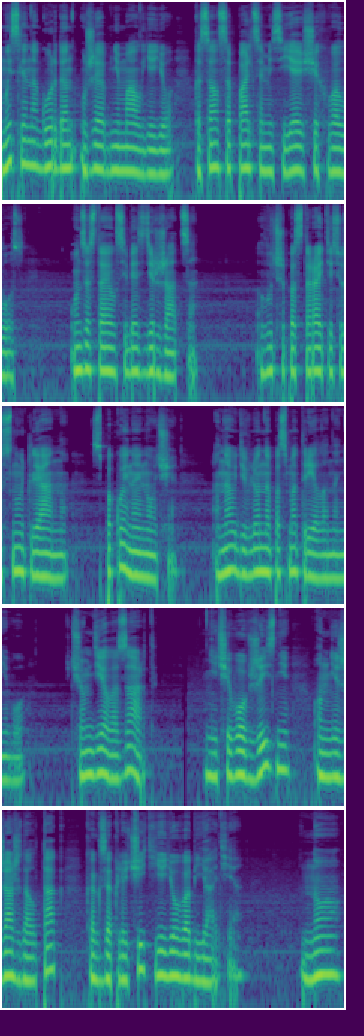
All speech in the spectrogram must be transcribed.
Мысленно Гордон уже обнимал ее, касался пальцами сияющих волос. Он заставил себя сдержаться. «Лучше постарайтесь уснуть, Лианна. Спокойной ночи». Она удивленно посмотрела на него. «В чем дело, Зарт?» Ничего в жизни он не жаждал так, как заключить ее в объятия. Но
